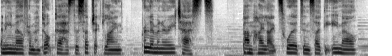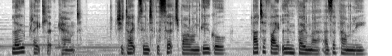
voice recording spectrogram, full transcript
An email from her doctor has the subject line, preliminary tests. Pam highlights words inside the email, low platelet count. She types into the search bar on Google, how to fight lymphoma as a family,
